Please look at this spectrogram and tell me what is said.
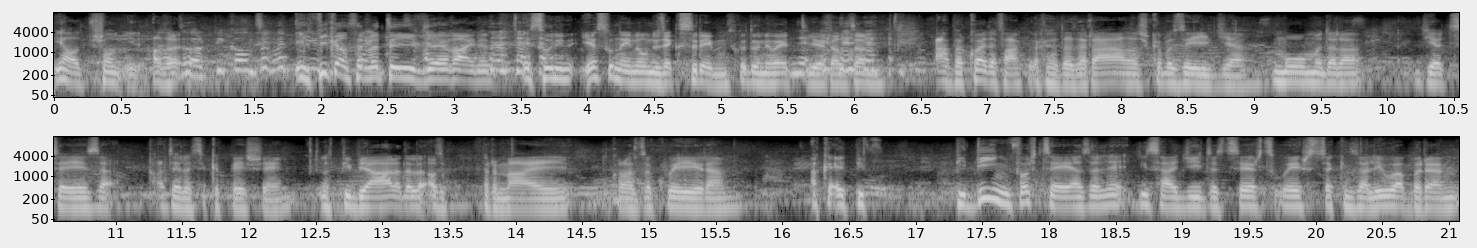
ja, schon, also, il più conservativo. il più conservativo, ja, weinen. Io sono, io sono in uno extrem, scusa, non è dire, also. Aber qua da fa la cattedrale, la Basilgia, Moma della diocese, della si capisce, la più biala, della, also, per me, quella da quera. Ok, il digno forse, also, le, di sa gi da certo, erst, second saliu, aber um,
